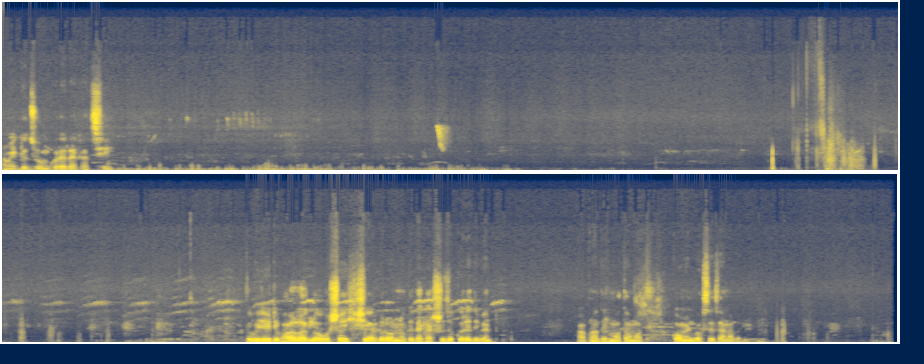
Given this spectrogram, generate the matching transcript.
আমি একটু জুম করে দেখাচ্ছি। তো ভিডিওটি ভালো লাগলে অবশ্যই শেয়ার করে অন্যকে দেখার সুযোগ করে দেবেন। আপনাদের মতামত কমেন্ট বক্সে জানাবেন।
